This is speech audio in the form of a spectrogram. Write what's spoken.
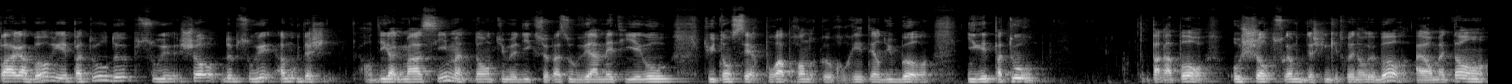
par rapport, il n'est pas tour de psoué, de psoué à Mukdashi. Alors dit si maintenant tu me dis que ce pasouk Vehamet Yego, tu t'en sers pour apprendre que le propriétaire du bord, il est pas tour par rapport au short Mukdashin qui est trouvé dans le bord. Alors maintenant,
